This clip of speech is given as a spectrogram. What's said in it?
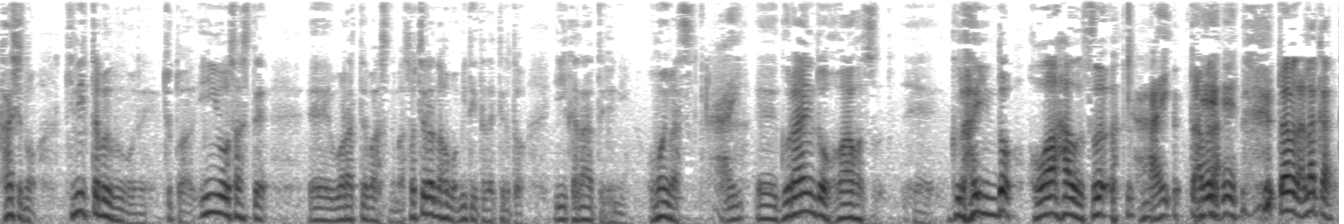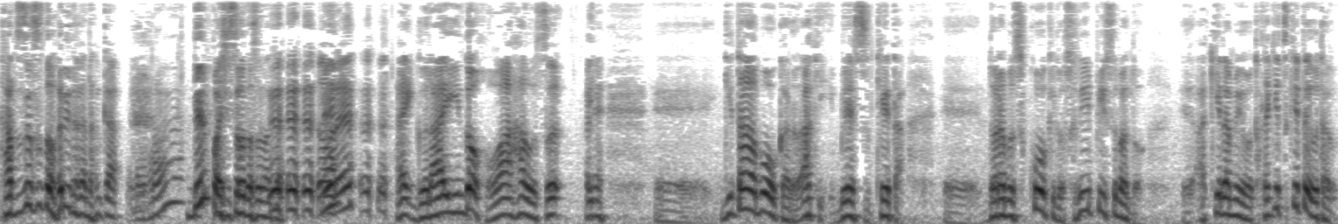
歌詞の気に入った部分をね、ちょっと引用させて、えーもらってますので、まあ、そちらの方も見ていただけるといいかなというふうに思います。はい。えーグラインドフォアハウス、えーグラインドフォアハウス。はい。ダメだ。ダメだ。なんか滑舌の悪いのがなんか、電波しそうだそうなんか。ねあれ？はい、グラインドフォアハウス。はいねえーギターボーカル、秋、ベース、ケータ、えードラムス、後期のスリーピースバンド、えー諦めを叩きつけて歌う。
